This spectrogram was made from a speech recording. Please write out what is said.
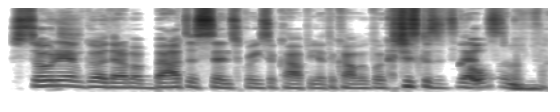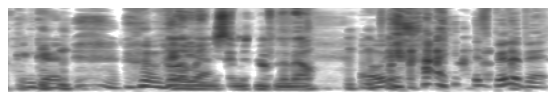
so damn good that I'm about to send Squeaks a copy of the comic book just because it's that Oh. fucking good. I love yeah. when you send me stuff in the mail. Oh, yeah. it's been a bit.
